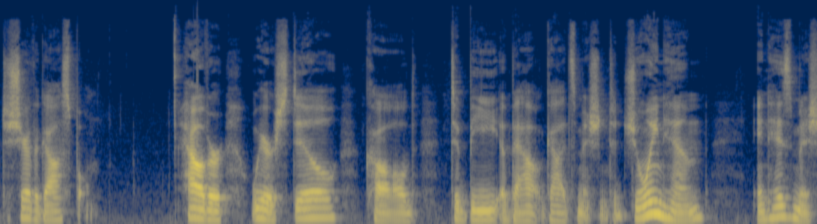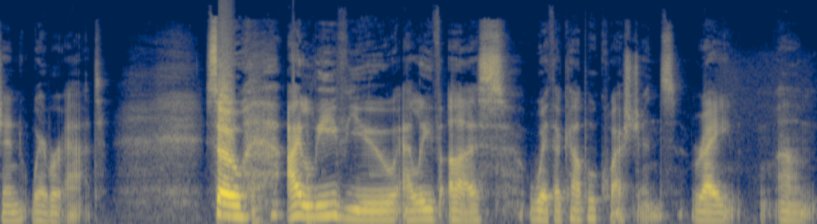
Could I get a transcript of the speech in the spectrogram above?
to share the gospel. However, we are still called to be about God's mission, to join Him in His mission where we're at. So I leave you, I leave us with a couple questions, right? Um,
